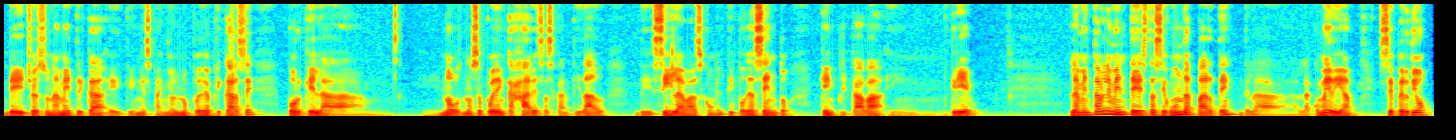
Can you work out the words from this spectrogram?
De hecho, es una métrica eh, que en español no puede aplicarse porque la, no, no, se puede encajar esa cantidad de sílabas con el tipo de acento que implicaba en griego. Lamentablemente, esta segunda parte de la, la comedia se perdió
